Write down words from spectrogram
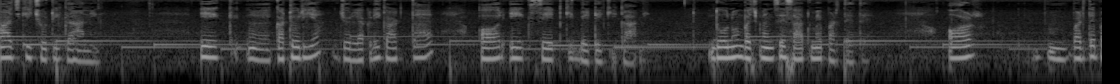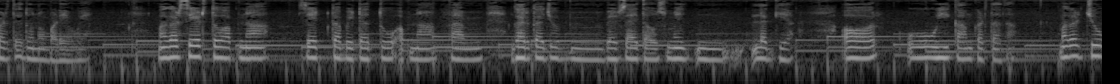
आज की छोटी कहानी। एक कटोरिया जो लकड़ी काटता है और एक सेठ की बेटे की कहानी। दोनों बचपन से साथ में पढ़ते थे और पढ़ते पढ़ते दोनों बड़े हुए। मगर सेठ तो अपना, सेठ का बेटा तो अपना फैम, घर का जो व्यवसाय था उसमें लग गया और वो ही काम करता था। मगर जो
